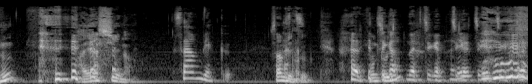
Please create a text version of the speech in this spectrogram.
ん？怪しいな300 300あれ違う違う違う違う。違う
